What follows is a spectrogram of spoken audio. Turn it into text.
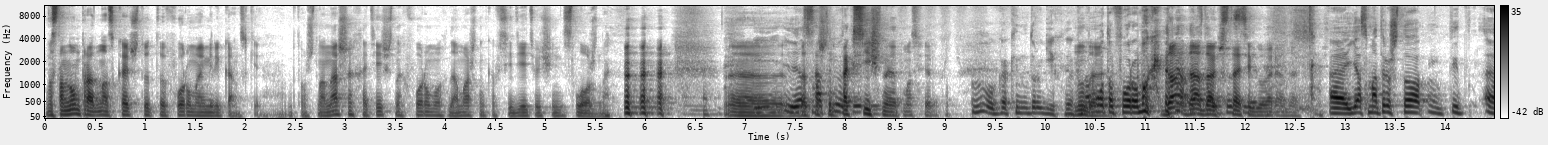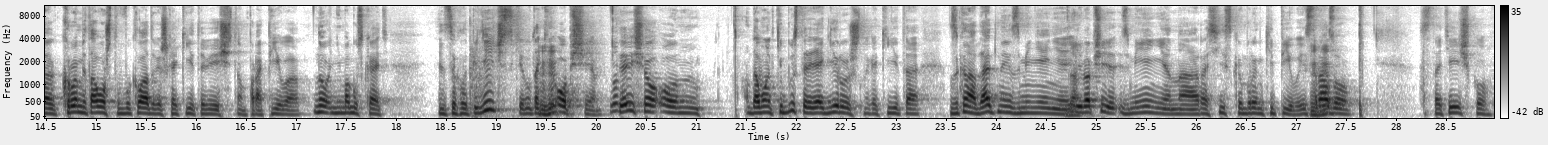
В основном, правда, надо сказать, что это форумы американские, потому что на наших отечественных форумах домашников сидеть очень сложно. Э, достаточно токсичная атмосфера. Ну, как и на других, на мотофорумах. Да, да, да, кстати говоря, да. Э, я смотрю, что ты, кроме того, что выкладываешь какие-то вещи там про пиво, ну, не могу сказать, энциклопедические, ну, такие угу. общие. Ну, ты еще он, довольно-таки быстро реагируешь на какие-то законодательные изменения да. и вообще изменения на российском рынке пива. И сразу угу. статейку.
